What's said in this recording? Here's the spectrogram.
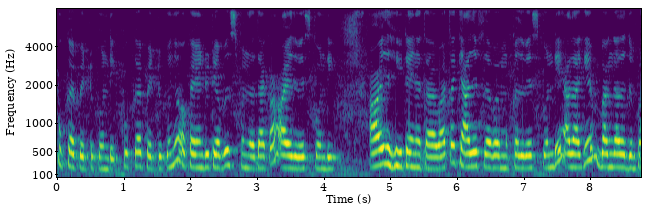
కుక్కర్ పెట్టుకోండి. కుక్కర్ పెట్టుకొని ఒక రెండు టేబుల్ స్పూన్ల దాకా ఆయిల్ వేసుకోండి. ఆయిల్ హీట్ అయిన తర్వాత క్యాలీఫ్లవర్ ముక్కలు వేసుకోండి. అలాగే బంగాళదుంప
